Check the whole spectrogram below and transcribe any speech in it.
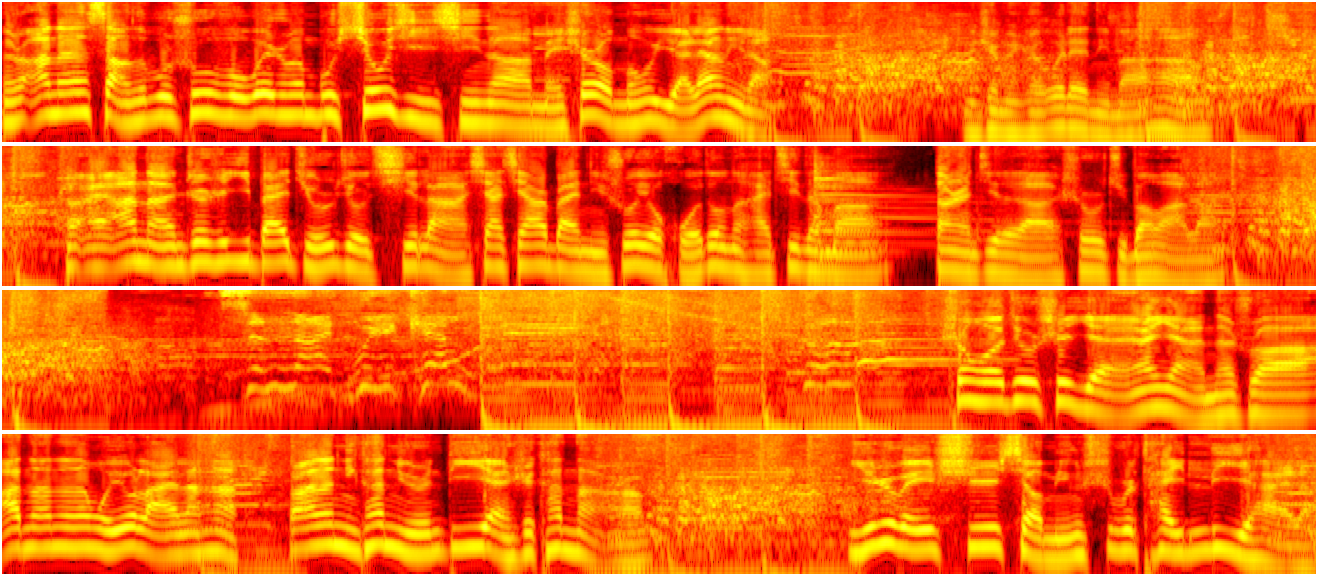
她说阿南嗓子不舒服，为什么不休息一期呢？没事我们会原谅你的。没事没事，为了你们哈。哎，阿南，这是一百九十九期了，下期二百，你说有活动的还记得吗？当然记得了，是不是举办完了？生活就是演啊演，他说啊那那那我又来了哈。完了，你看女人第一眼是看哪儿？一日为师，小明是不是太厉害了？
